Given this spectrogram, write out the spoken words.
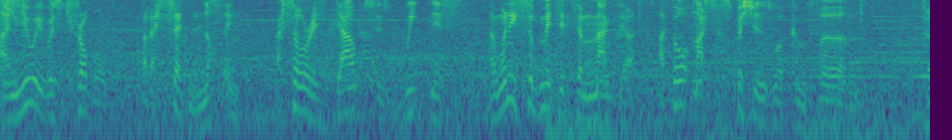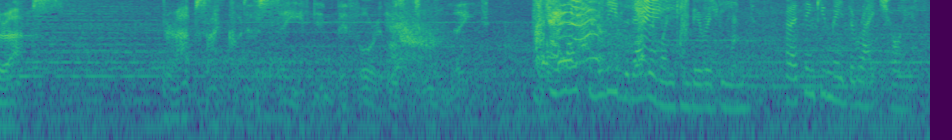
I knew he was troubled, but I said nothing. I saw his doubts, his weakness, and when he submitted to Magda, I thought my suspicions were confirmed. Perhaps... Perhaps I could have saved him before it was too late. I like to believe that everyone can be redeemed, but I think you made the right choice.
